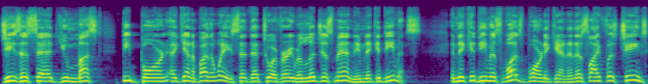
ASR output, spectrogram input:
Jesus said, you must be born again. And by the way, he said that to a very religious man named Nicodemus. And Nicodemus was born again and his life was changed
